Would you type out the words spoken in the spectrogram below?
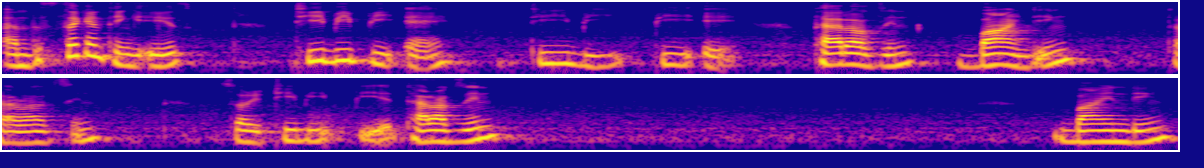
and the second thing is TBPA TBPA thyroxine binding thyroxine sorry TBPA thyroxine binding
